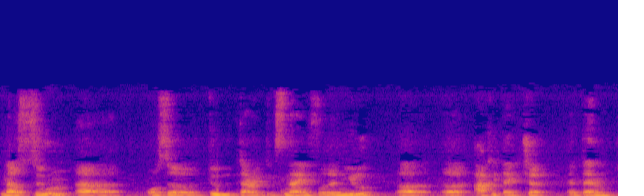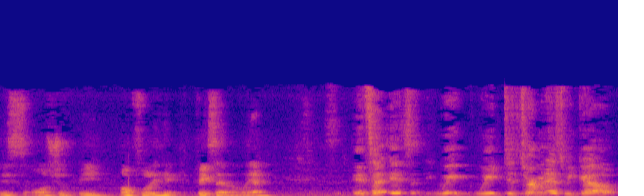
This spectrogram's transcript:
now soon uh, also do DirectX 9 for the new uh, uh, architecture, and then this all should be hopefully fixable. Yeah. It's a it's we we determine as we go.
